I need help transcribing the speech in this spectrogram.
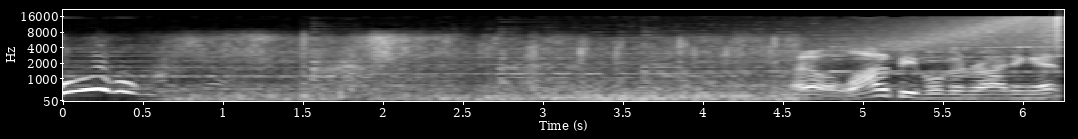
Woo! I know a lot of people have been riding it.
